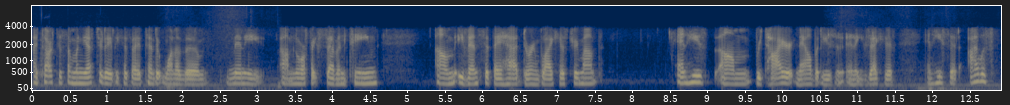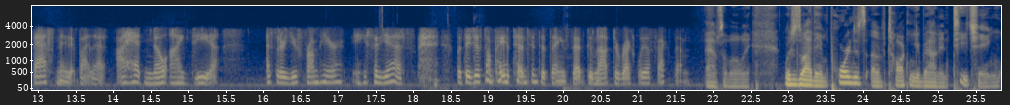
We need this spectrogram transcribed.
I talked to someone yesterday because I attended one of the many um, Norfolk 17 um, events that they had during Black History Month, and he's um, retired now, but he's an executive. And he said, I was fascinated by that. I had no idea I said, Are you from here? He said, Yes. but they just don't pay attention to things that do not directly affect them. Absolutely. Which is why the importance of talking about and teaching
